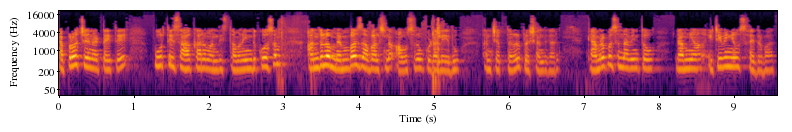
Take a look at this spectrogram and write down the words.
అప్రోచ్ అయినట్టయితే పూర్తి సహకారం అందిస్తామని ఇందుకోసం అందులో మెంబర్స్ అవ్వాల్సిన అవసరం కూడా లేదు అని చెప్తున్నారు ప్రశాంత్ గారు. కెమెరా పర్సన్ నవీన్తో రమ్య ఈటీవీ న్యూస్ హైదరాబాద్.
